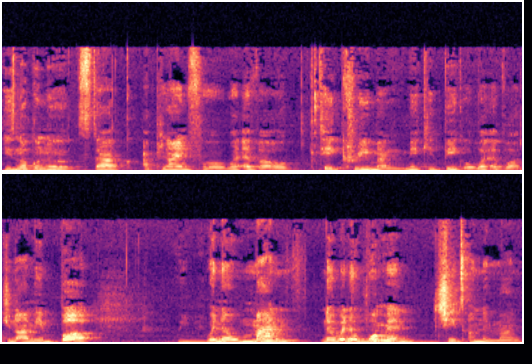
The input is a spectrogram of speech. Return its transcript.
he's not gonna start applying for whatever or take cream and make it big or whatever. Do you know what I mean? But when a man, no, when a woman cheats on a man,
